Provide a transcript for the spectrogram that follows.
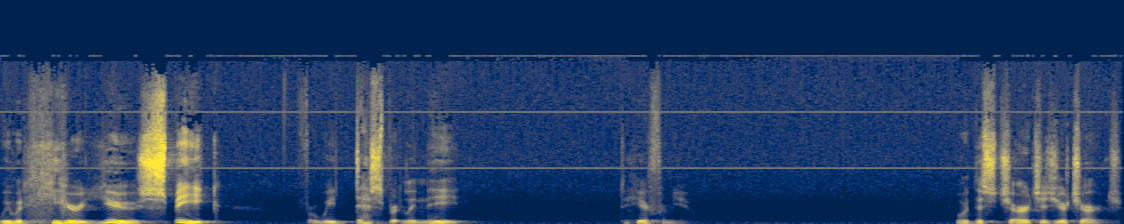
we would hear you speak, for we desperately need to hear from you. Lord, this church is your church.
